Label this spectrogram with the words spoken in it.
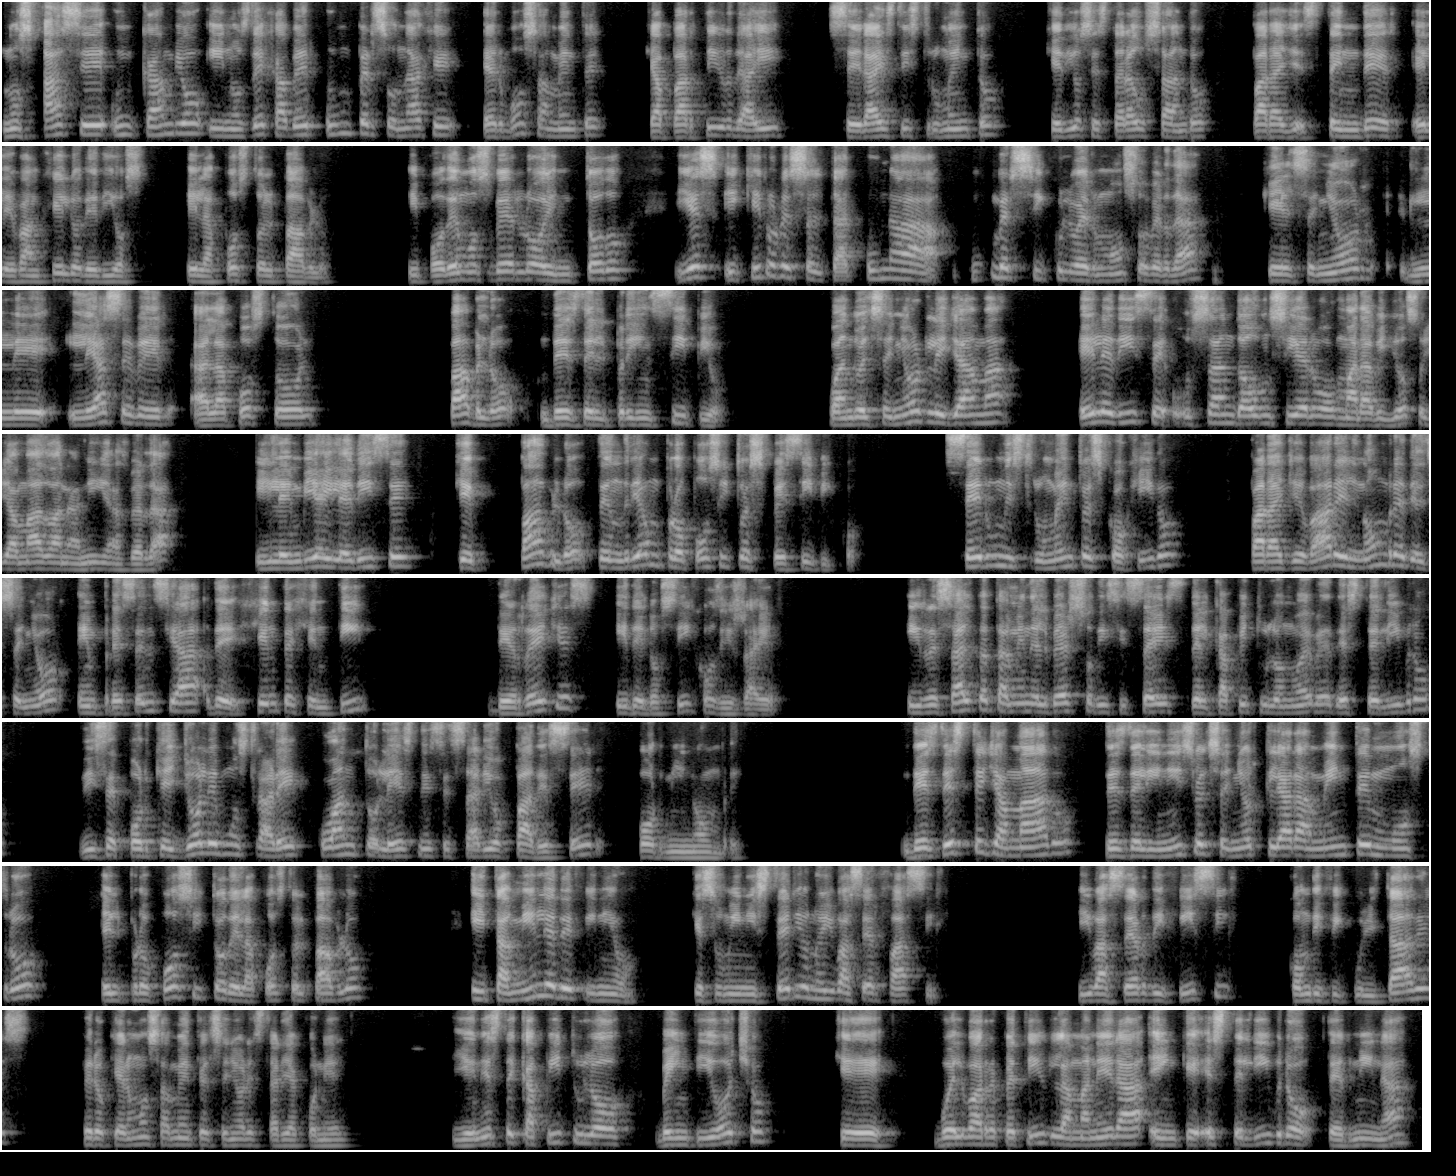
nos hace un cambio y nos deja ver un personaje hermosamente que a partir de ahí será este instrumento que Dios estará usando para extender el Evangelio de Dios, el apóstol Pablo. Y podemos verlo en todo. Y, es, y quiero resaltar un versículo hermoso, ¿verdad? Que el Señor le, le hace ver al apóstol Pablo desde el principio. Cuando el Señor le llama, Él le dice, usando a un siervo maravilloso llamado Ananías, ¿verdad? Y le envía y le dice que Pablo tendría un propósito específico ser un instrumento escogido para llevar el nombre del Señor en presencia de gente gentil, de reyes y de los hijos de Israel. Y resalta también el verso 16 del capítulo 9 de este libro. Dice, porque yo le mostraré cuánto le es necesario padecer por mi nombre. Desde este llamado, desde el inicio, el Señor claramente mostró el propósito del apóstol Pablo y también le definió que su ministerio no iba a ser fácil, iba a ser difícil, con dificultades, pero que hermosamente el Señor estaría con él. Y en este capítulo 28, que vuelvo a repetir, la manera en que este libro termina,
